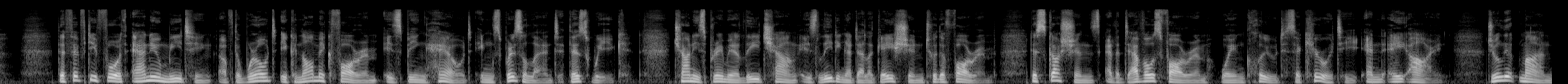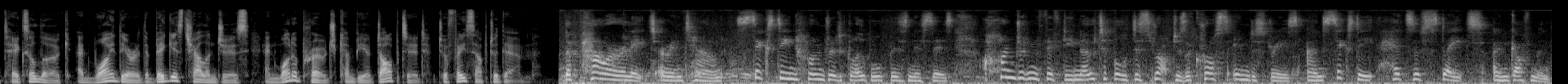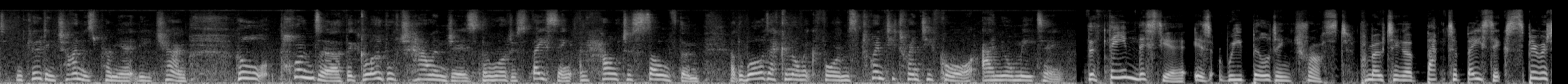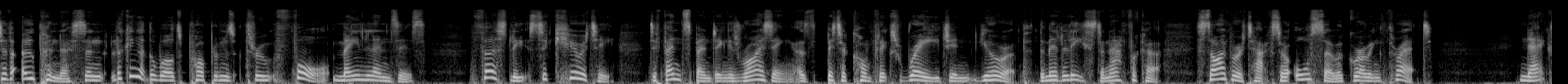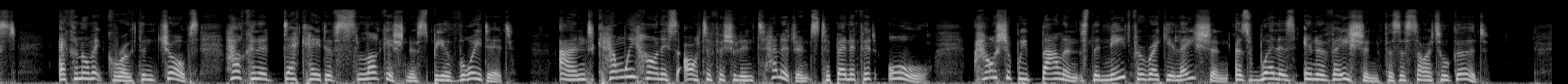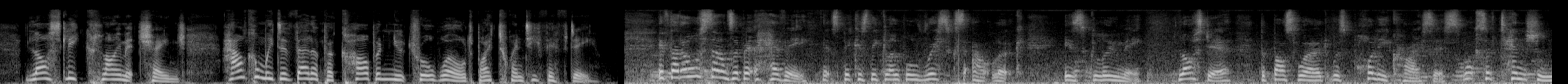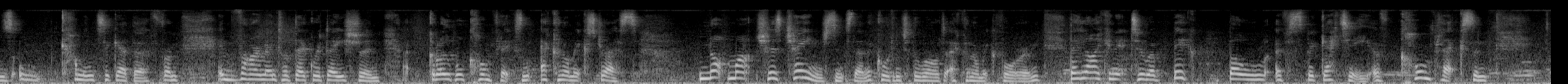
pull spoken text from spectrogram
The 54th annual meeting of the World Economic Forum is being held in Switzerland this week. Chinese Premier Li Qiang is leading a delegation to the forum. Discussions at the Davos Forum will include security and AI. Juliet Mann takes a look at why they are the biggest challenges and what approach can be adopted to face up to them. The power elite are in town. 1,600 global businesses, 150 notable disruptors across industries, and 60 heads of state and government, including China's Premier Li Qiang, who'll ponder the global challenges the world is facing and how to solve them at the World Economic Forum's 2024 annual meeting. The theme this year is rebuilding trust, promoting a back to basics spirit of openness and looking at the world's problems through four main lenses. Firstly, security. Defence spending is rising as bitter conflicts rage in Europe, the Middle East, and Africa. Cyber attacks are also a growing threat. Next, economic growth and jobs. How can a decade of sluggishness be avoided? And can we harness artificial intelligence to benefit all? How should we balance the need for regulation as well as innovation for societal good? Lastly, climate change. How can we develop a carbon neutral world by 2050? If that all sounds a bit heavy, it's because the global risks outlook is gloomy. Last year, the buzzword was polycrisis. Lots of tensions all coming together from environmental degradation, global conflicts, and economic stress not much has changed since then, according to the World Economic Forum. They liken it to a big bowl of spaghetti, of complex and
